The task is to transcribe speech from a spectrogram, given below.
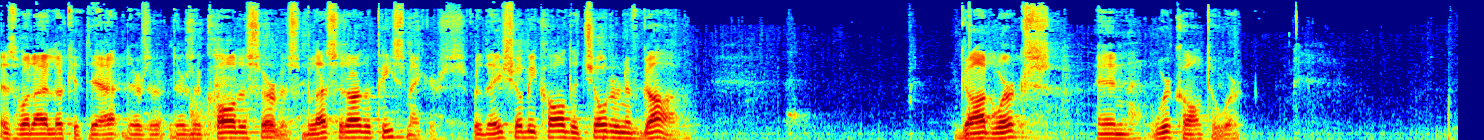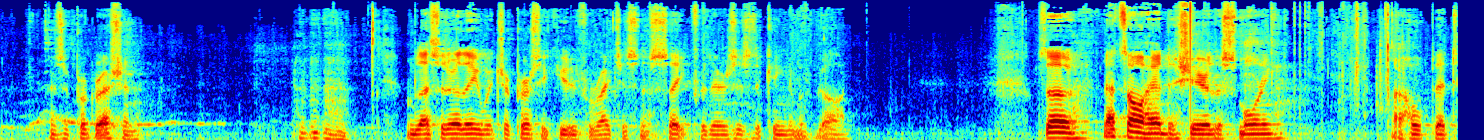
Is what I look at that. There's a there's a call to service. Blessed are the peacemakers, for they shall be called the children of God. God works, and we're called to work. There's a progression. Blessed are they which are persecuted for righteousness' sake, for theirs is the kingdom of God. So that's all I had to share this morning. I hope that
